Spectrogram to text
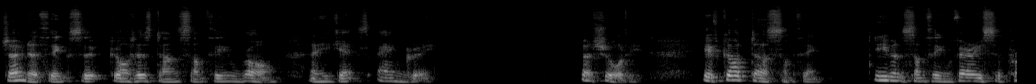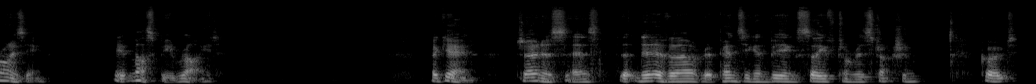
Jonah thinks that God has done something wrong and he gets angry. But surely, if God does something, even something very surprising, it must be right. Again, Jonah says that Nineveh, repenting and being saved from destruction, quote,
